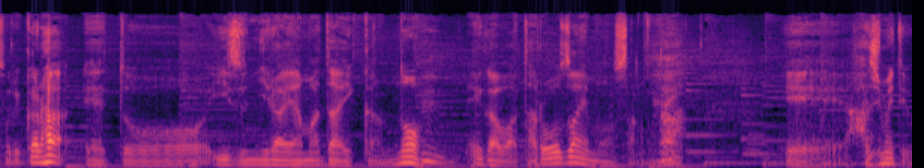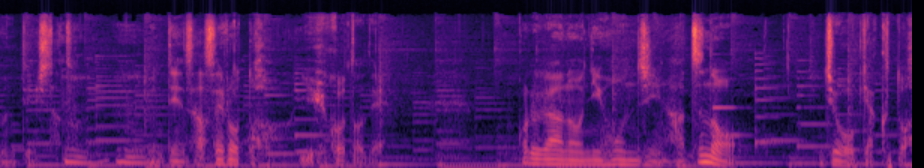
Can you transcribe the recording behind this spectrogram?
それから、えー、と伊豆韮山大官のうん。江川太郎左衛門さんが、はい。えー初めて運転したと、うんうん。運転させろということで。これがあの日本人初の乗客と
